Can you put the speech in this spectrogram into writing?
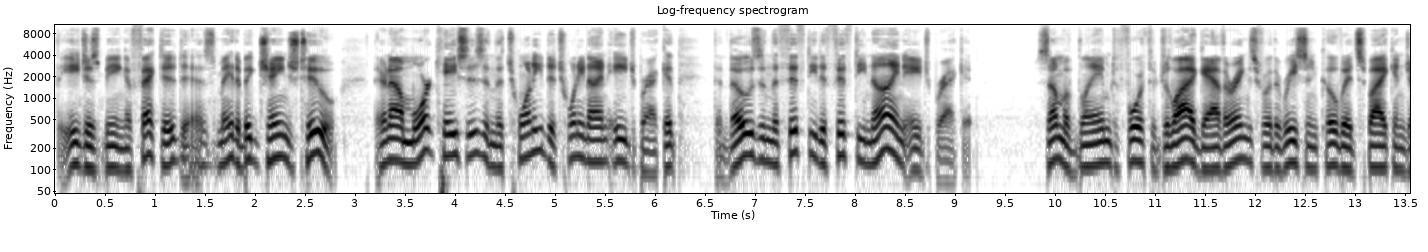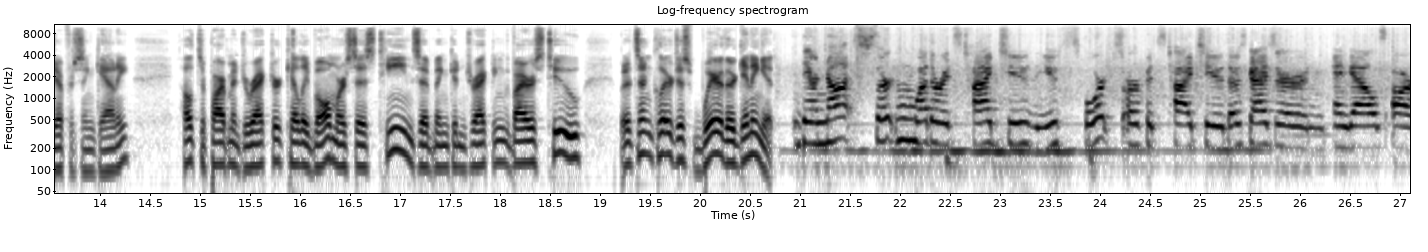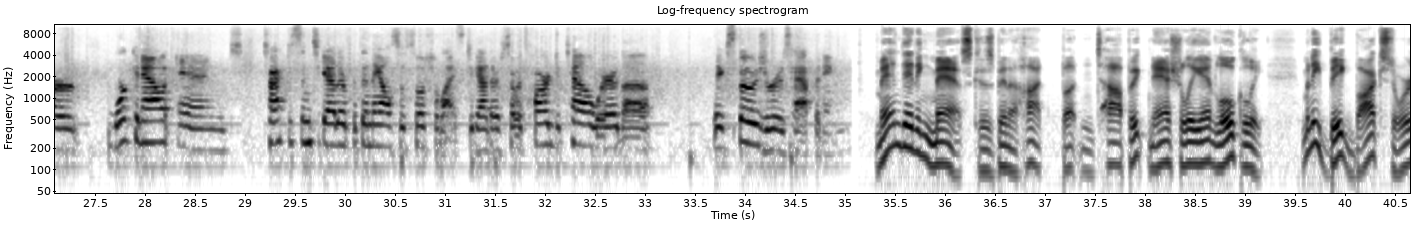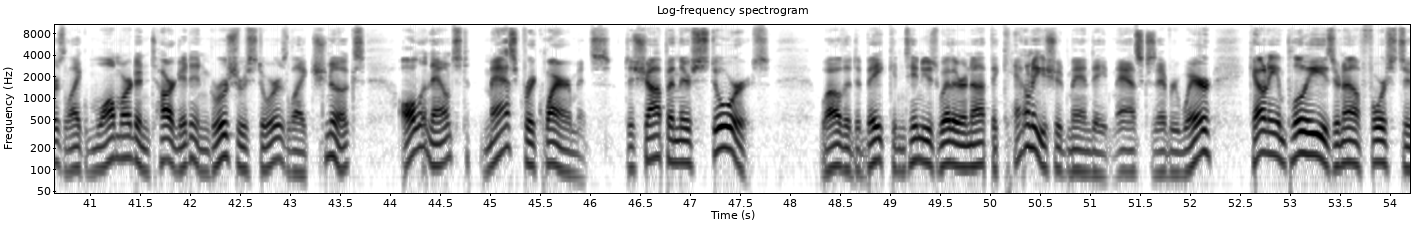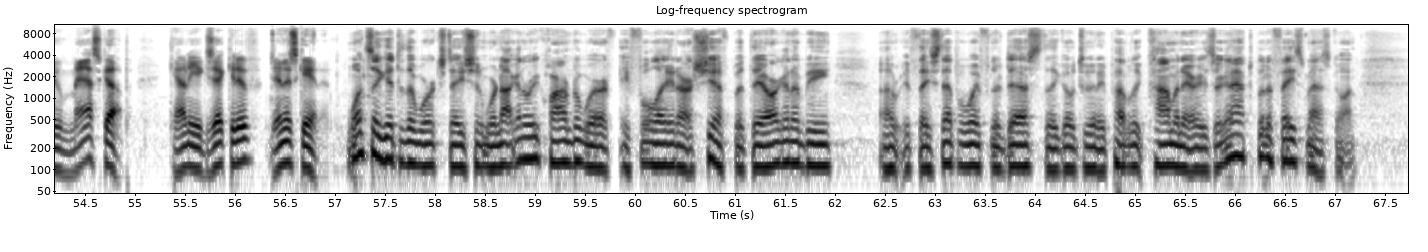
The ages being affected has made a big change too. There are now more cases in the 20 to 29 age bracket than those in the 50 to 59 age bracket. Some have blamed 4th of July gatherings for the recent COVID spike in Jefferson County. Health Department Director Kelly Vollmer says teens have been contracting the virus too, but it's unclear just where they're getting it. They're not certain whether it's tied to the youth sports or if it's tied to those guys are, and gals are working out and practicing together, but then they also socialize together. So it's hard to tell where the, the exposure is happening. Mandating masks has been a hot button topic nationally and locally. Many big box stores like Walmart and Target and grocery stores like Schnucks all announced mask requirements to shop in their stores. While the debate continues whether or not the county should mandate masks everywhere, county employees are now forced to mask up. County Executive Dennis Gannon. Once they get to the workstation, we're not going to require them to wear a full eight hour shift, but they are going to be, uh, if they step away from their desk, they go to any public common areas, they're going to have to put a face mask on.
